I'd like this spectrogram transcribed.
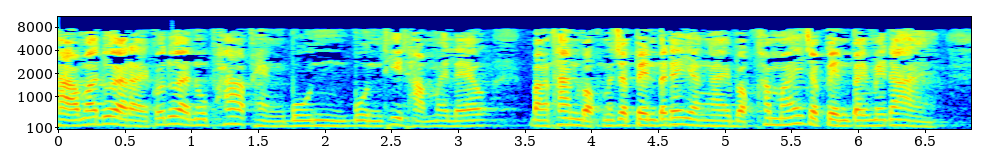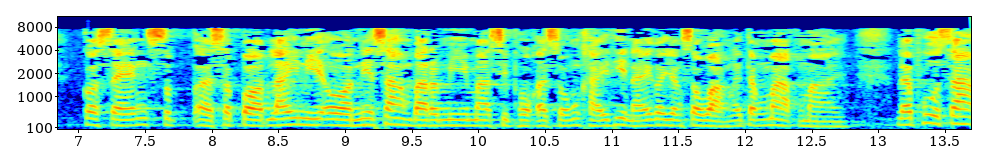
ถามว่าด้วยอะไรก็ด้วยอนุภาพแห่งบุญบุญที่ทำไว้แล้ว บางท่านบอกมันจะเป็นไปได้ยังไง บอกทำไมจะเป็นไปไม่ได้ ก็แสงสปอตไลท์นีออนนี่สร้างบารมีมา 16 อสงไขยที่ไหนก็ยังสว่างเลยตั้งมากมาย แล้วผู้สร้าง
